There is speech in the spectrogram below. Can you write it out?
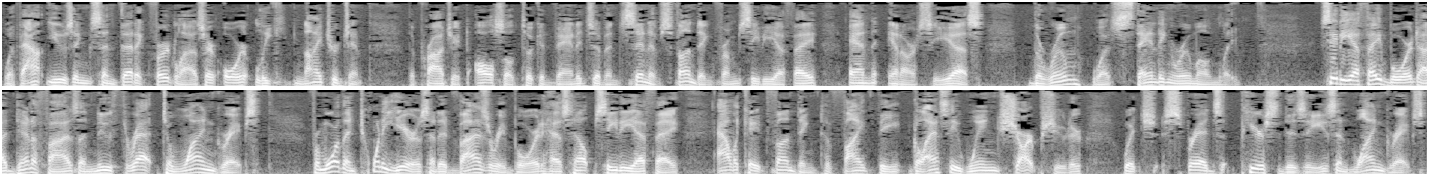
without using synthetic fertilizer or leaking nitrogen. The project also took advantage of incentives funding from CDFA and NRCS. The room was standing room only. CDFA board identifies a new threat to wine grapes. For more than 20 years, an advisory board has helped CDFA allocate funding to fight the glassy winged sharpshooter, which spreads Pierce disease in wine grapes.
